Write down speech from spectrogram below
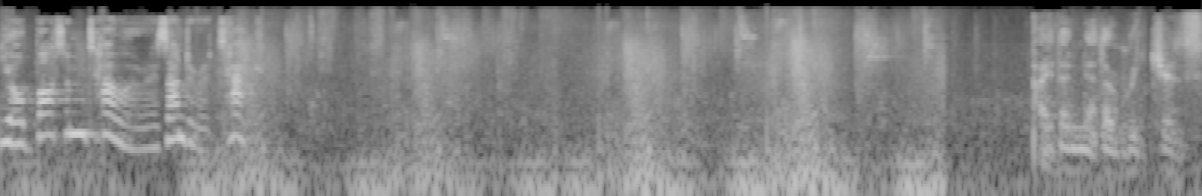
Your bottom tower is under attack. By the nether reaches.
